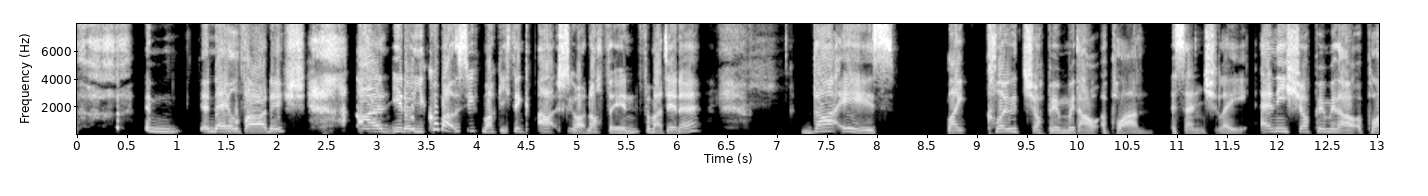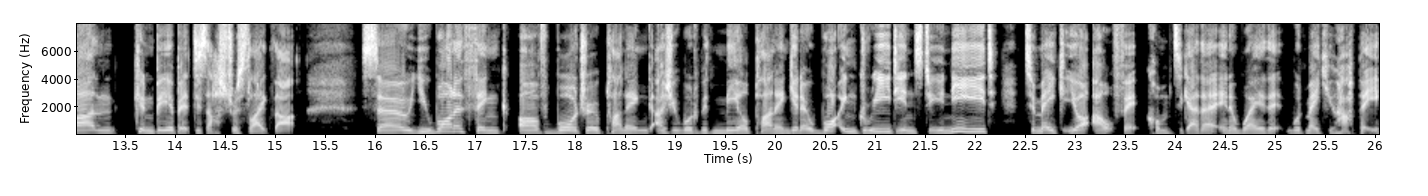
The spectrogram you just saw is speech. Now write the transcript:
and a nail varnish. And, you know, you come out of the supermarket, you think, I actually got nothing for my dinner. That is like clothes shopping without a plan, essentially. Any shopping without a plan can be a bit disastrous like that. So you want to think of wardrobe planning as you would with meal planning. You know, what ingredients do you need to make your outfit come together in a way that would make you happy?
